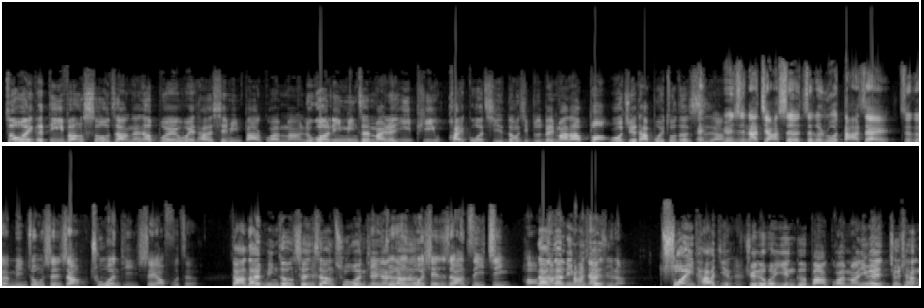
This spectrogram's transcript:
作为一个地方首长，难道不会为他的县民把关吗？如果林明真买了一批快过期的东西，不是被骂到爆？我觉得他不会做这个事啊。原之，那假设这个如果打在这个民众身上出问题，谁要负责？打在民众身上出问题，那就是如果县市首长自己进，好，那那林明真去了。所以他也绝对会严格把关嘛，因为就像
